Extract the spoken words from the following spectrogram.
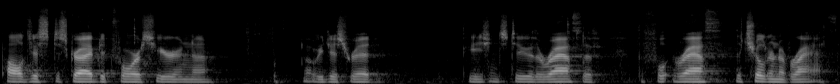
Paul just described it for us here in uh, what we just read Ephesians 2 the wrath of the wrath, the children of wrath.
